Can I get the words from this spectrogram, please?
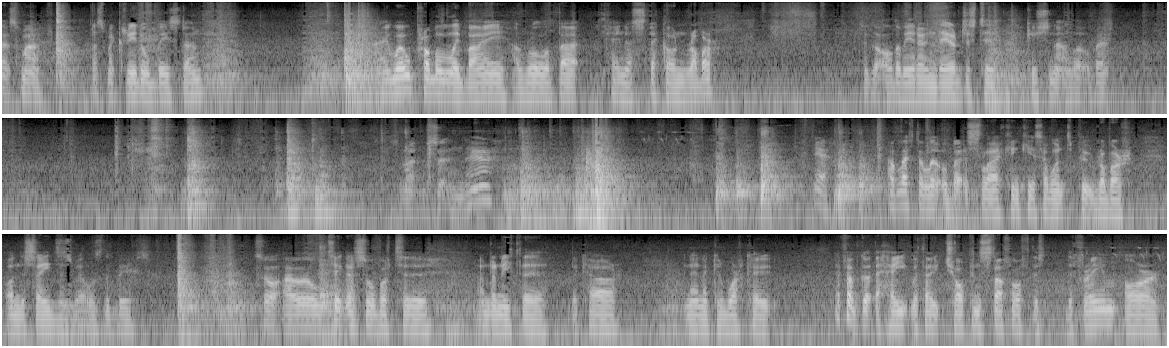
That's my that's my cradle base done. I will probably buy a roll of that kind of stick-on rubber to go all the way around there just to cushion it a little bit. So that's sitting there. Yeah, I've left a little bit of slack in case I want to put rubber on the sides as well as the base. So I will take this over to underneath the, the car and then I can work out if I've got the height without chopping stuff off the, the frame or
